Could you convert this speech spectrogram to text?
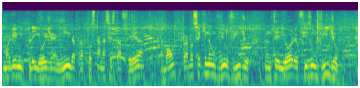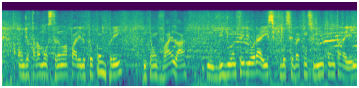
uma gameplay hoje ainda para postar na sexta-feira, tá bom? Pra você que não viu o vídeo anterior, eu fiz um vídeo onde eu tava mostrando um aparelho que eu comprei então vai lá no vídeo anterior a esse que você vai conseguir encontrar ele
